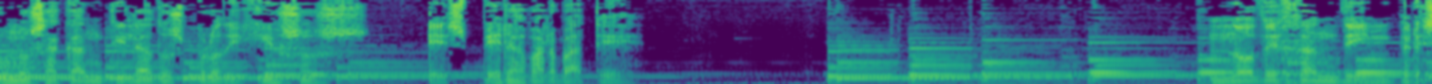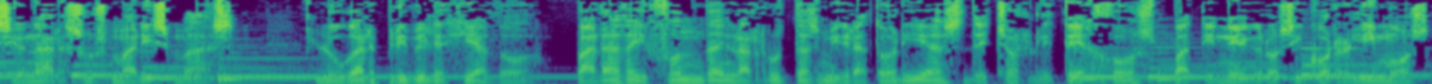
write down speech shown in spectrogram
Unos acantilados prodigiosos, espera Barbate. No dejan de impresionar sus marismas, lugar privilegiado, parada y fonda en las rutas migratorias de chorlitejos, patinegros y correlimos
